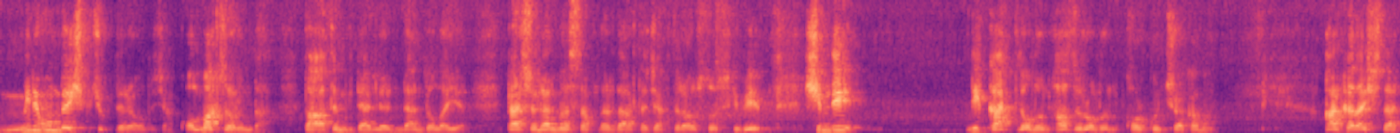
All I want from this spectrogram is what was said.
minimum 5,5 lira olacak. Olmak zorunda. Dağıtım giderlerinden dolayı. Personel masrafları da artacaktır Ağustos gibi. Şimdi dikkatli olun, hazır olun korkunç rakama. Arkadaşlar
